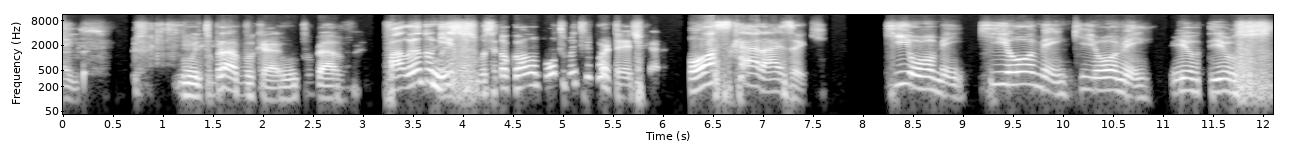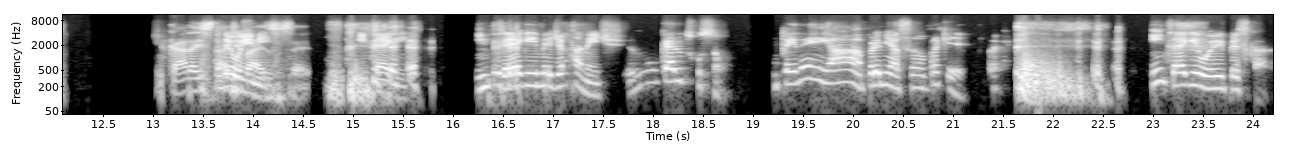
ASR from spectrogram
É isso. Muito bravo, cara. Muito bravo. Falando nisso, você tocou num ponto muito importante, cara. Oscar Isaac. Que homem, que homem, que homem. Meu Deus. O cara está Cadê demais, sério. Entreguem. Entreguem imediatamente. Eu não quero discussão. Não tem nem ah, premiação. Pra quê? Pra quê? Entreguem o Emmy pra esse cara.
